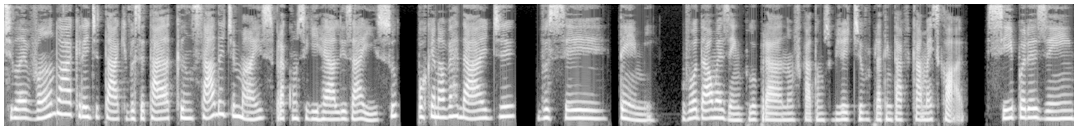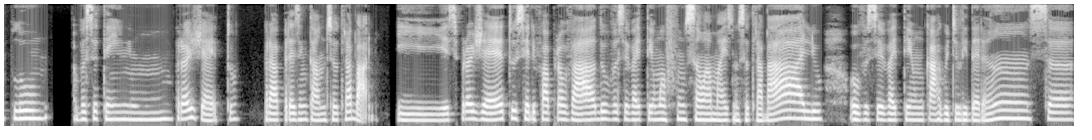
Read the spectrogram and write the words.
te levando a acreditar que você está cansada demais para conseguir realizar isso, porque na verdade você teme? Vou dar um exemplo para não ficar tão subjetivo, para tentar ficar mais claro. Se, por exemplo, você tem um projeto para apresentar no seu trabalho. E esse projeto, se ele for aprovado, você vai ter uma função a mais no seu trabalho, ou você vai ter um cargo de liderança,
